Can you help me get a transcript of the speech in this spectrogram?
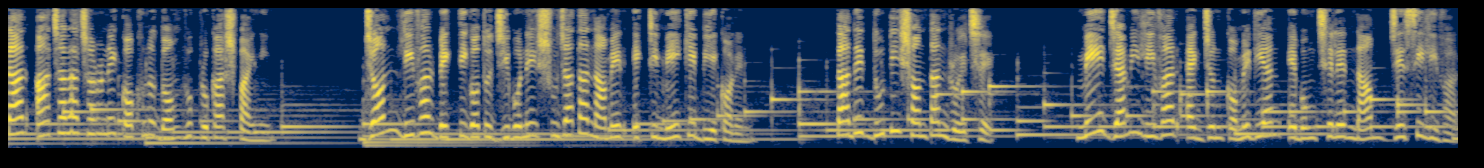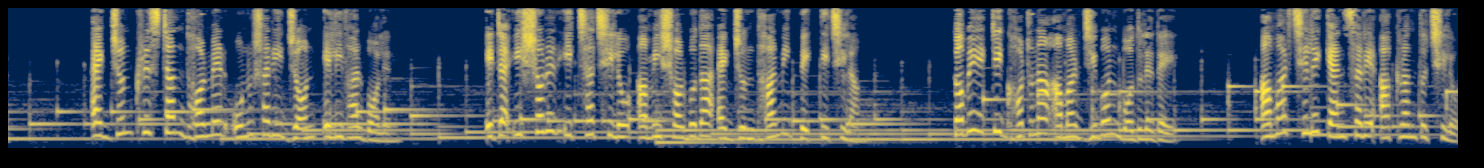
তার আচার আচরণে কখনো দম্ভ প্রকাশ পায়নি। জন লিভার ব্যক্তিগত জীবনে সুজাতা নামের একটি মেয়েকে বিয়ে করেন। তাদের দুটি সন্তান রয়েছে। মেয়ে জ্যামি লিভার একজন কমেডিয়ান এবং ছেলের নাম জেসি লিভার। একজন খ্রিস্টান ধর্মের অনুসারী জন এলিভার বলেন, এটা ঈশ্বরের ইচ্ছা ছিল, আমি সর্বদা একজন ধার্মিক ব্যক্তি ছিলাম। তবে একটি ঘটনা আমার জীবন বদলে দেয়। আমার ছেলে ক্যান্সারে আক্রান্ত ছিল।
